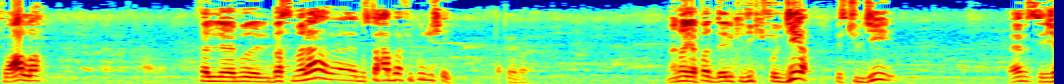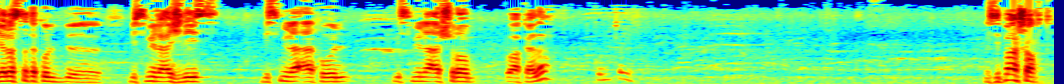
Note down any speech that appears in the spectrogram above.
Pour Allah. فالبسملة مستحبة في كل شيء تقريبا maintenant il n'y a pas de dalil qui dit qu'il faut le dire mais si tu le dis فاهم c'est déjà là بسم الله أجلس بسم الله أكل بسم الله أشرب وهكذا كل طيب mais c'est pas un short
